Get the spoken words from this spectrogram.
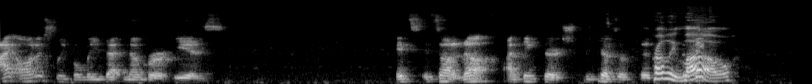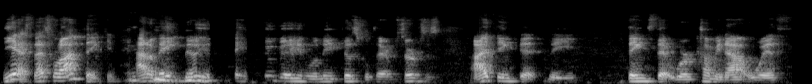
I honestly believe that number is it's it's not enough. I think there's because of the probably the low. Thing, yes, that's what I'm thinking. Out of eight billion, two billion will need physical therapy services. I think that the things that we're coming out with,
